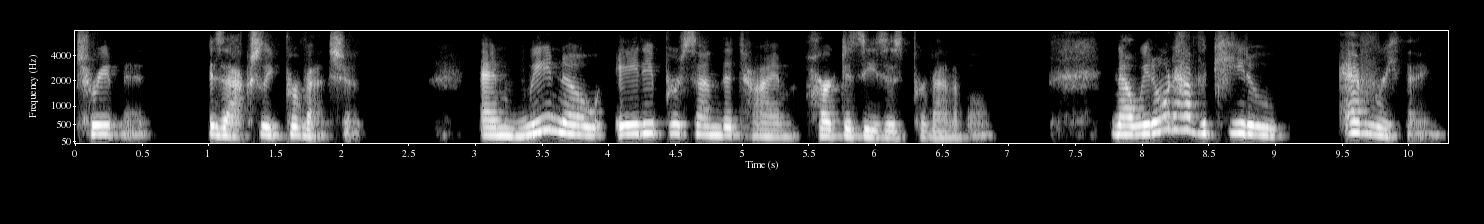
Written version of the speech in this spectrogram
treatment is actually prevention. And we know 80% of the time heart disease is preventable. Now, we don't have the key to everything,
